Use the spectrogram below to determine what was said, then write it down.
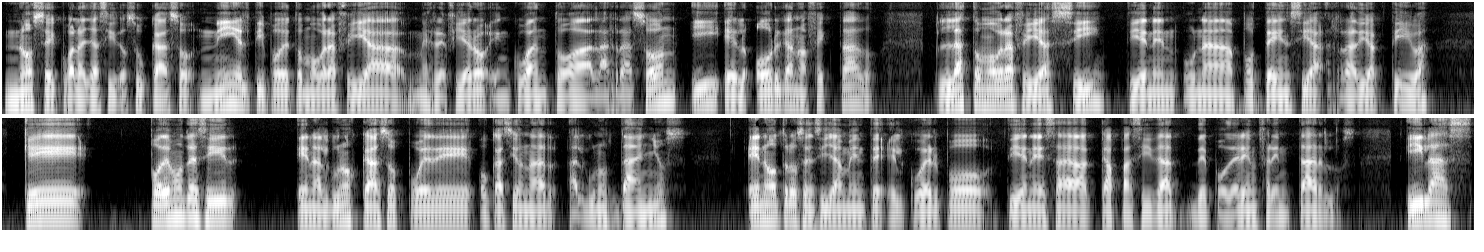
No sé cuál haya sido su caso, ni el tipo de tomografía me refiero en cuanto a la razón y el órgano afectado. Las tomografías sí tienen una potencia radioactiva, que podemos decir en algunos casos puede ocasionar algunos daños, en otros sencillamente el cuerpo tiene esa capacidad de poder enfrentarlos. Y las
